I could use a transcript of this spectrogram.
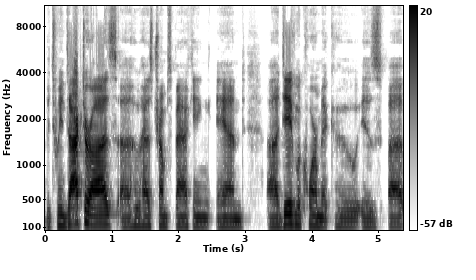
between Dr. Oz, uh, who has Trump's backing, and uh, Dave McCormick, who is uh,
